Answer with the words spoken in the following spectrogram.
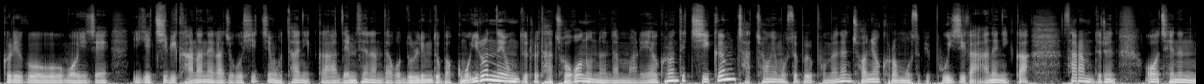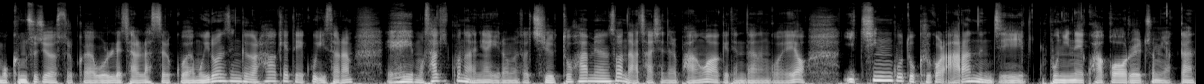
그리고 뭐 이제 이게 집이 가난해가지고 씻지 못하니까 냄새 난다고 놀림도 받고 뭐 이런 내용들을 다 적어 놓는단 말이에요. 그런데 지금 자청의 모습을 보면은 전혀 그런 모습이 보이지가 않으니까 사람들은 어 쟤는 뭐 금수저였을 거야 원래 잘났을 거야 뭐 이런 생각을 하게 되고 이 사람 에이 뭐 사기꾼 아니야 이러면서 질투하면서 나 자신을 방어하게 된다는 거예요. 이 친구도 그걸 알았는지 본인의 과거를 좀 약간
